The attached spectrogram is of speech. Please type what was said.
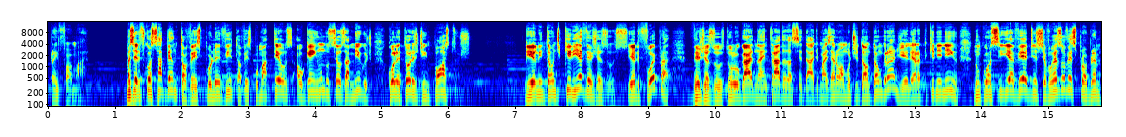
para informar. Mas ele ficou sabendo, talvez por Levi, talvez por Mateus, alguém, um dos seus amigos, coletores de impostos. E ele então queria ver Jesus. E ele foi para ver Jesus no lugar, na entrada da cidade, mas era uma multidão tão grande, ele era pequenininho, não conseguia ver. Disse: Eu vou resolver esse problema,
